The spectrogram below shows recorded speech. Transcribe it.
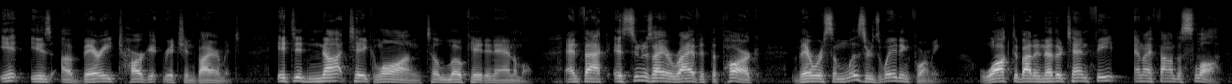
it is a very target-rich environment. It did not take long to locate an animal. In fact, as soon as I arrived at the park, there were some lizards waiting for me. Walked about another 10 feet and I found a sloth.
